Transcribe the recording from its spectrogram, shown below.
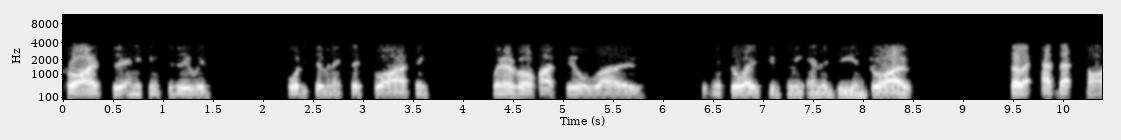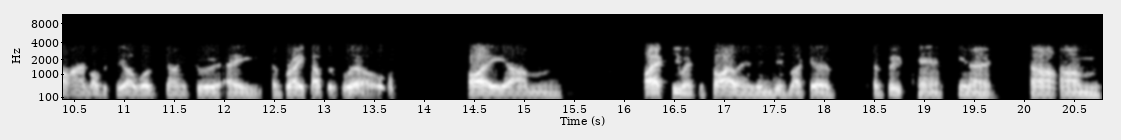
prior to anything to do with 47XXY, I think whenever I feel low, fitness always gives me energy and drive. So at that time, obviously, I was going through a, a breakup as well. I um I actually went to Thailand and did like a, a boot camp, you know, um,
